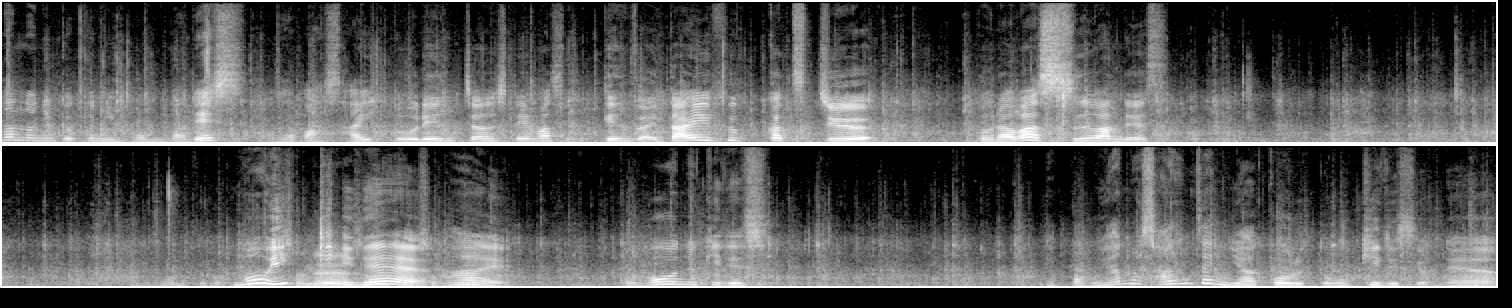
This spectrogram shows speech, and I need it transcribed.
7の2曲2本馬です。親番斎藤連チャンしています。現在大復活中。ドラは数ワンです。もう一気にねはい。ごぼう抜きです。やっぱ親の3200オールって大きいですよね。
